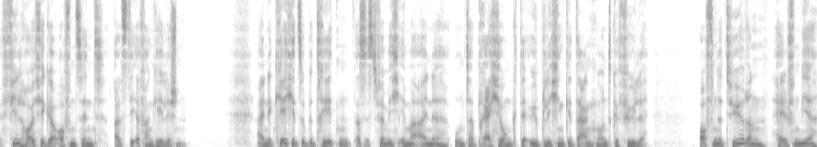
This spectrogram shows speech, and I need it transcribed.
viel häufiger offen sind als die evangelischen. Eine Kirche zu betreten, das ist für mich immer eine Unterbrechung der üblichen Gedanken und Gefühle. Offene Türen helfen mir,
